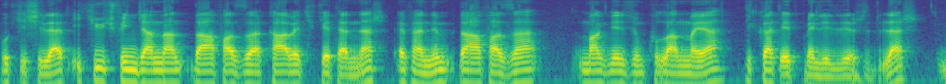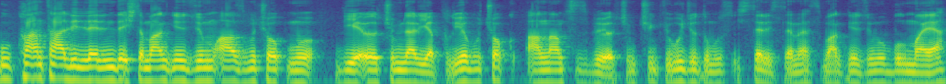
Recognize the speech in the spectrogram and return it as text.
bu kişiler 2-3 fincandan daha fazla kahve tüketenler efendim daha fazla magnezyum kullanmaya dikkat etmelidirler. Bu kan tahlillerinde işte magnezyum az mı çok mu diye ölçümler yapılıyor. Bu çok anlamsız bir ölçüm. Çünkü vücudumuz ister istemez magnezyumu bulmaya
